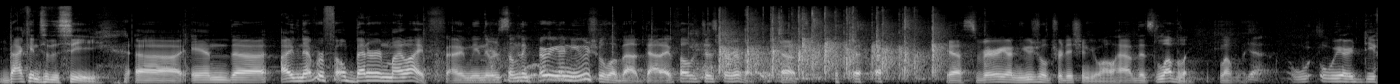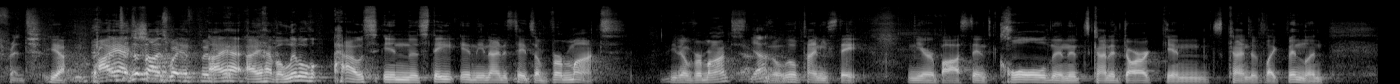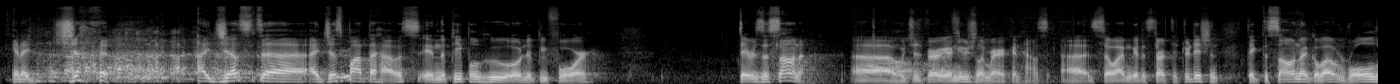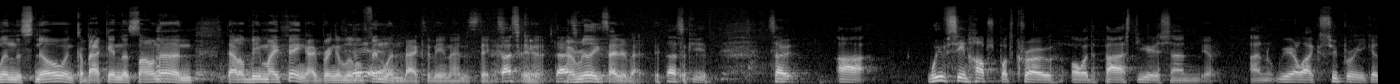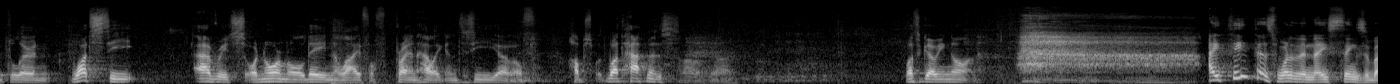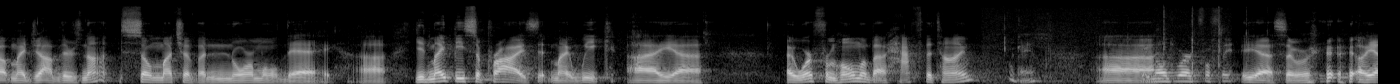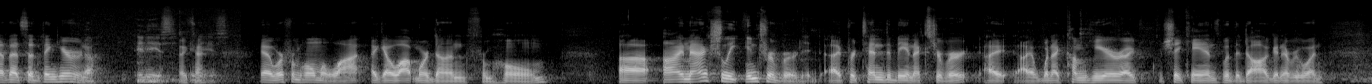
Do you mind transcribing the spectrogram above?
back into the sea. Uh, and uh, I've never felt better in my life. I mean, there was something very unusual about that. I felt just terrific. Yes. yes, very unusual tradition you all have. That's lovely, lovely. Yeah, we are different. Yeah, I That's a nice way of putting I, it. ha- I have a little house in the state in the United States of Vermont. You know Vermont? Yeah. It's a little tiny state near Boston. It's cold and it's kind of dark and it's kind of like Finland. And I just, I just, uh, I just bought the house, and the people who owned it before, there was a sauna. Uh, which is very unusual American house. Uh, so I'm going to start the tradition. Take the sauna, go out, roll in the snow, and come back in the sauna, and that'll be my thing. I bring a little Yeah, yeah. Finland back to the United States. That's good. Yeah. That's I'm really excited about it. That's good. So uh, we've seen HubSpot grow over the past years, and and we are like super eager to learn what's the average or normal day in the life of Brian Halligan, the CEO of HubSpot. What happens? Oh, God. What's going on? I think that's one of the nice things about my job. There's not so much of a normal day. Uh, you might be surprised at my week. I, uh, I work from home about half the time. Okay. Uh, Remote work for free. Yeah, so oh yeah, that's a thing here or no? It is. Okay. It is. Yeah, I work from home a lot. I get a lot more done from home. Uh, I'm actually introverted. I pretend to be an extrovert. I, I, when I come here, I shake hands with the dog and everyone.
